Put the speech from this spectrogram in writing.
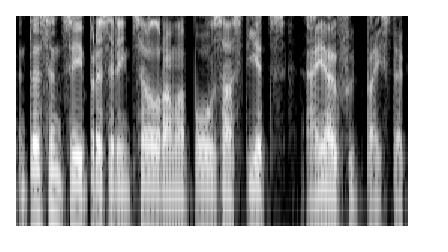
Intussen sê president Cyril Ramaphosa steeds hy hou voet by stuk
